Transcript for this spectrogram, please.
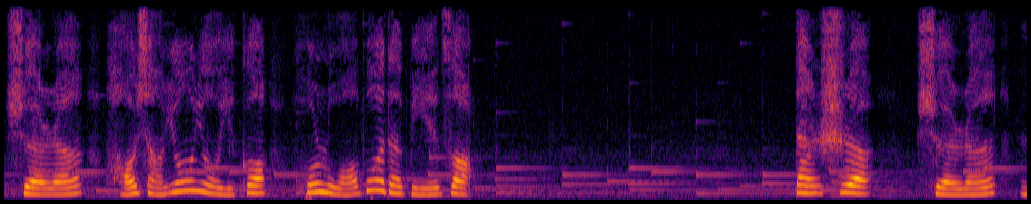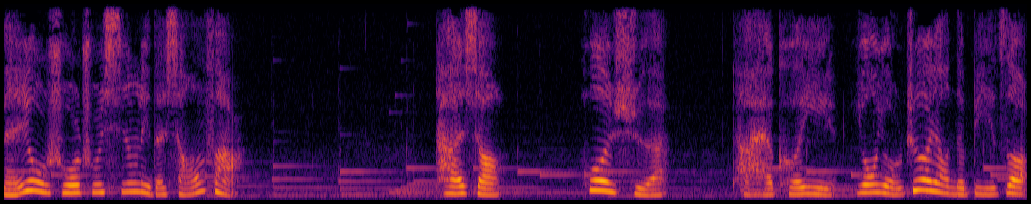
雪人好想拥有一个胡萝卜的鼻子，但是雪人没有说出心里的想法。他想，或许他还可以拥有这样的鼻子。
